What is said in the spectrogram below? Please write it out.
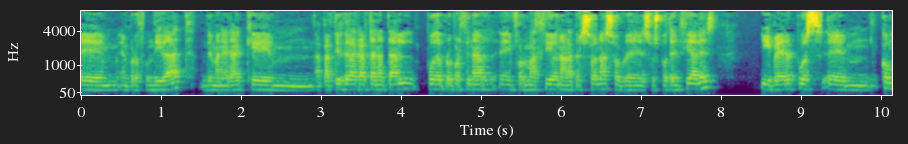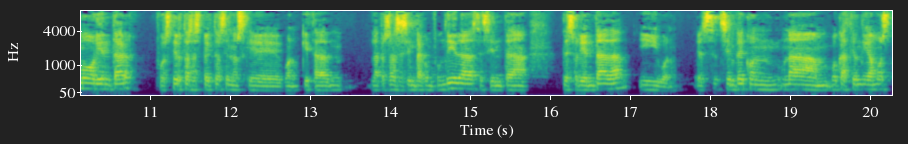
Em, en profundidad, de manera que em, a partir de la carta natal puedo proporcionar eh, información a la persona sobre sus potenciales y ver pues em, cómo orientar pues ciertos aspectos en los que bueno quizá la persona se sienta confundida, se sienta desorientada y bueno es siempre con una vocación digamos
